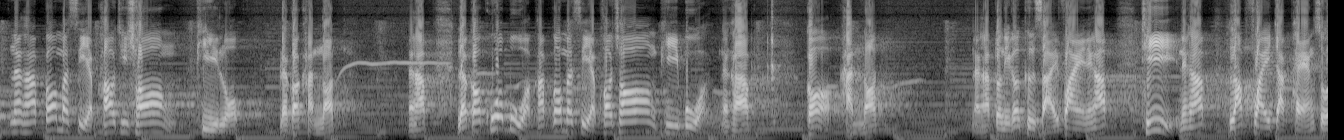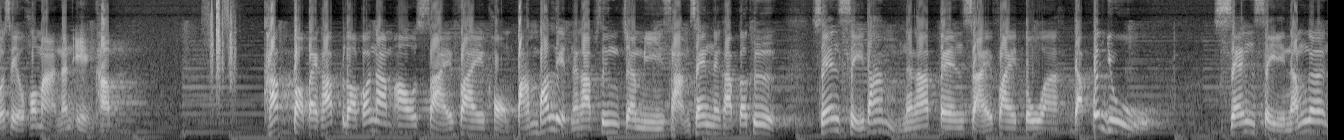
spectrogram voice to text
บนะครับก็มาเสียบเข้าที่ช่อง P ลบแล้วก็ขันน็อต นะครับ แล้วก็ขั้วบวกครับก็มาเสียบเข้าช่อง P บวกนะครับ ก็ขันน็อตนะครับ ตรงนี้ก็คือสายไฟนะครับที่นะครับรับไฟจากแผงโซลาร์เซลล์เข้ามานั่นเองครับครับต่อไปครับเราก็นำเอาสายไฟของปั๊มบัลเลตนะครับ ซึ่งจะมี 3 เส้นนะครับก็คือเส้นสีดำนะครับ เป็นสายไฟตัว W เส้นสีน้ำเงิน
